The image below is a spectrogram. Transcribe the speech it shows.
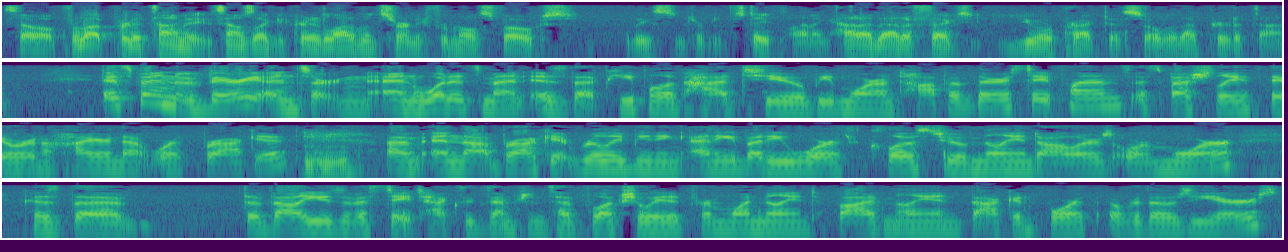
So for that period of time, it sounds like it created a lot of uncertainty for most folks, at least in terms of estate planning. How did that affect your practice over that period of time? It's been very uncertain, and what it's meant is that people have had to be more on top of their estate plans, especially if they were in a higher net worth bracket. Mm-hmm. Um, and that bracket really meaning anybody worth close to a million dollars or more, because the the values of estate tax exemptions have fluctuated from one million to five million back and forth over those years.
